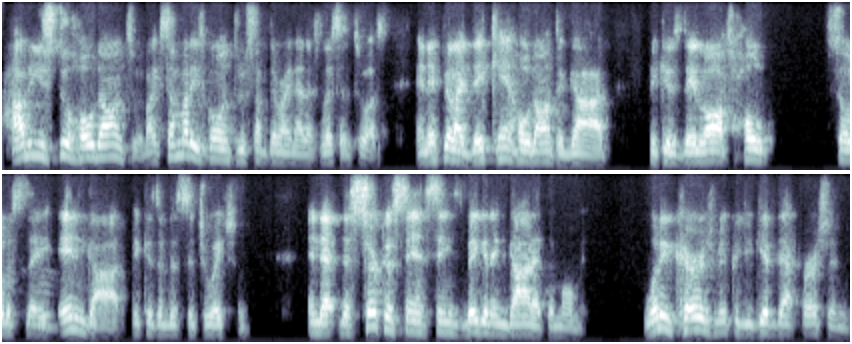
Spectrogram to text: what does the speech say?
how do you still hold on to it? Like somebody's going through something right now that's listening to us, and they feel like they can't hold on to God because they lost hope, so to say, mm-hmm. in God because of the situation, and that the circumstance seems bigger than God at the moment what encouragement could you give that person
